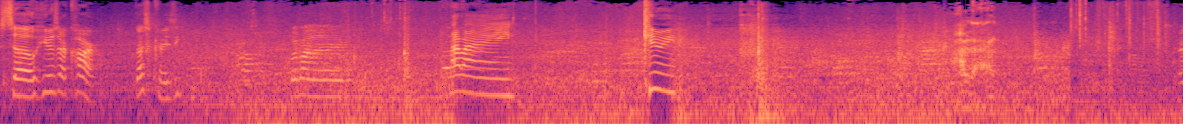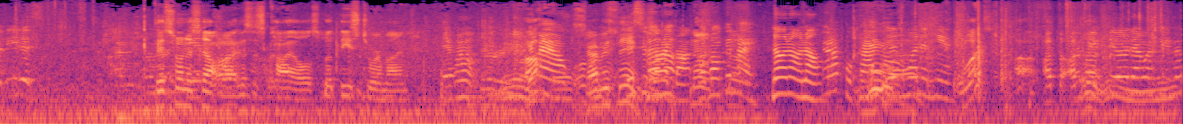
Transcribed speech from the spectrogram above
So here's our car. That's crazy. Bye bye. Bye bye. Kimmy. This one is not mine. This is Kyle's, but these two are mine. Cái nào? Grab your thing. This is our box. No. Thôi No, no, no. cái đó. There's one in here. What? Uh, I, th- I thought. Chưa đeo anh đi nữa?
